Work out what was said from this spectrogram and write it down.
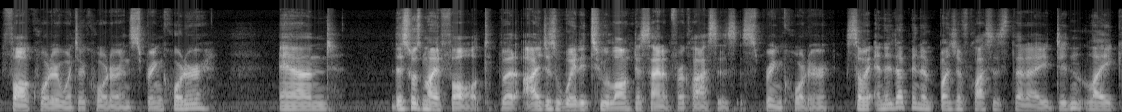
fall quarter, winter quarter, and spring quarter. And this was my fault, but I just waited too long to sign up for classes spring quarter. So I ended up in a bunch of classes that I didn't like,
